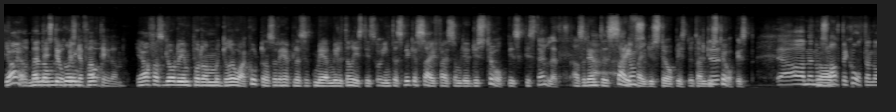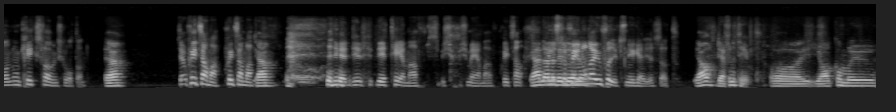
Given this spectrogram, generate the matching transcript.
Ja, ja, och men den dystopiska på... framtiden. Ja, fast går du in på de gråa korten så är det helt plötsligt mer militaristiskt och inte så mycket sci-fi som det är dystopiskt istället. Alltså det är inte Ah, sci-fi dystopiskt utan dystopiskt. Ja, men de svarta korten då? De krigsföringskorten? Ja, Skitsamma, skitsamma. ja. Det, det, det är ett tema, schmema, skitsamma. ja, nej, men det är Illustrationerna ju sjukt snygga ju. Så att, ja, definitivt. Och jag kommer ju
